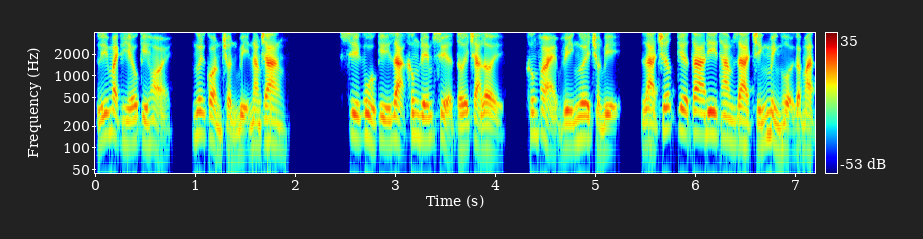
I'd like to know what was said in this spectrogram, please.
lý mạch hiếu kỳ hỏi, ngươi còn chuẩn bị nam trang? Xì gù kỳ dạ không đếm xỉa tới trả lời, không phải vì ngươi chuẩn bị, là trước kia ta đi tham gia chính mình hội gặp mặt,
